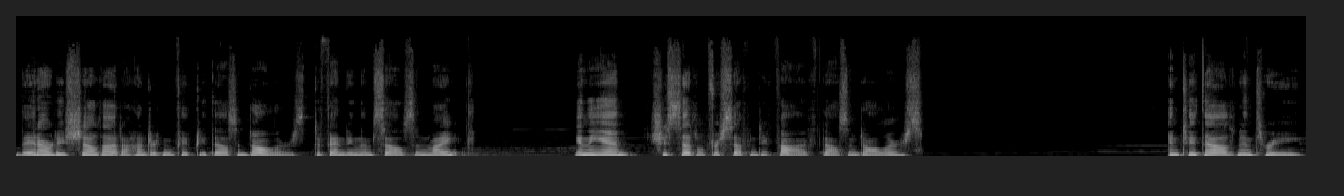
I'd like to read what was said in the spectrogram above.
they'd already shelled out $150,000 defending themselves and Mike. In the end, she settled for $75,000. In 2003,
